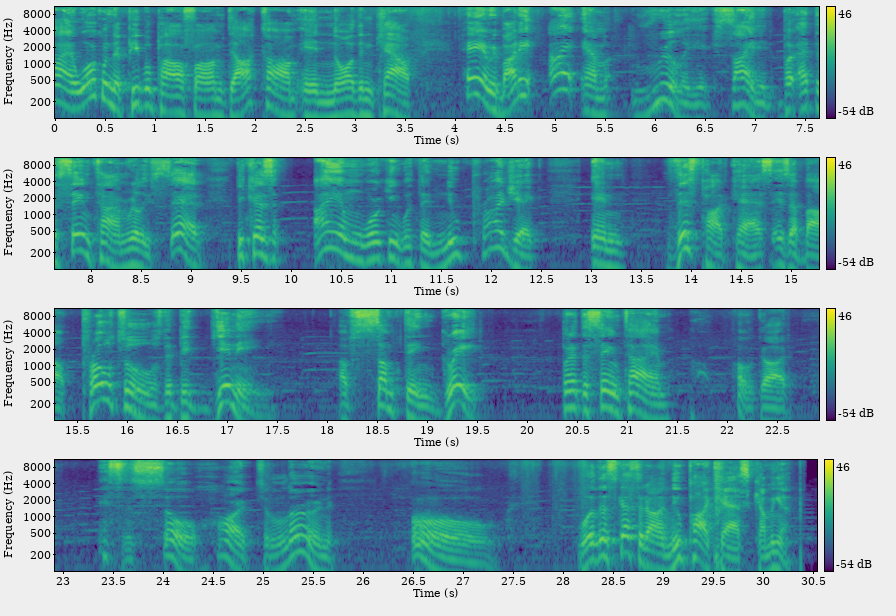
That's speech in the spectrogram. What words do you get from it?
Hi, welcome to PeoplePowerFarm.com in Northern Cal. Hey, everybody, I am really excited, but at the same time, really sad because I am working with a new project, and this podcast is about Pro Tools, the beginning of something great, but at the same time, oh God, this is so hard to learn. Oh. We'll discuss it on a new podcast coming up.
